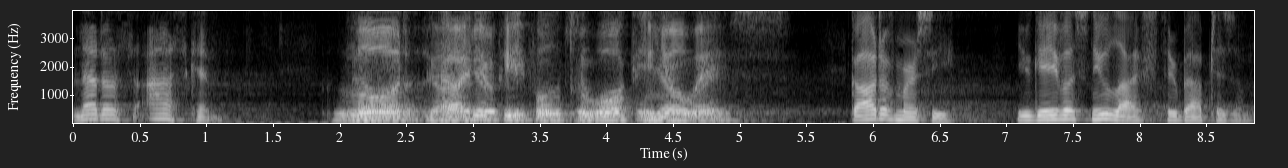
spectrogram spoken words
Let us ask him. Lord, guide your people to walk in your ways. God of mercy, you gave us new life through baptism.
